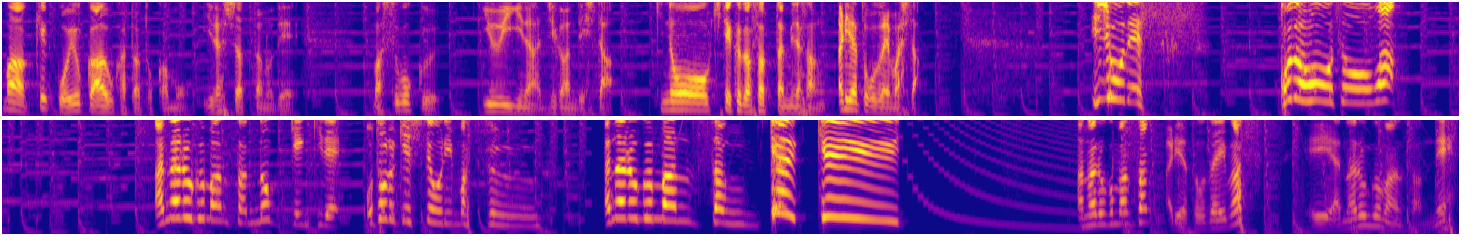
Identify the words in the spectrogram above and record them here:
まあ、結構よく会う方とかもいらっしゃったので、まあ、すごく有意義な時間でした。昨日来てくださった皆さん、ありがとうございました。以上ですこの放送はアナログマンさんの元気でお届けしておりますアナログマンさん元気アナログマンさんありがとうございます、えー、アナログマンさんね。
